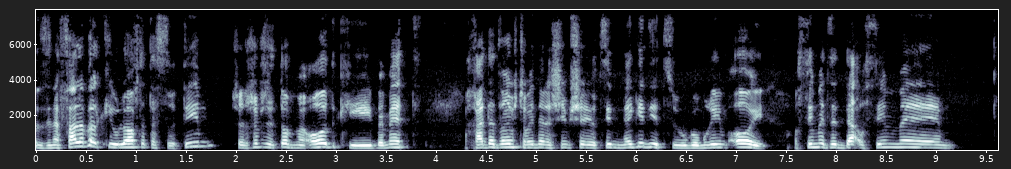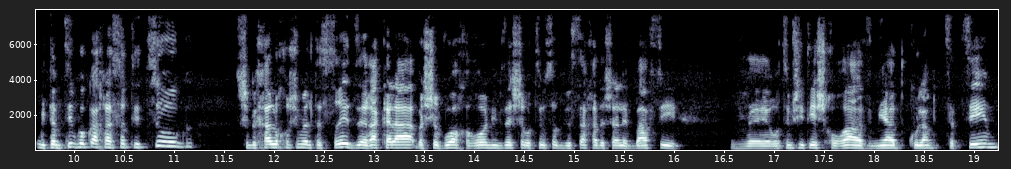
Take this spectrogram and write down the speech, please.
זה נפל אבל כי הוא לא אהב את התסריטים, שאני חושב שזה טוב מאוד, כי באמת, אחד הדברים שתמיד אנשים שיוצאים נגד ייצוג אומרים, אוי, עושים את זה, עושים, אה, מתאמצים כל כך לעשות ייצוג, שבכלל לא חושבים על תסריט, זה רק עלה בשבוע האחרון עם זה שרוצים לעשות גרסה חדשה לבאפי ורוצים שהיא תהיה שחורה אז מיד כולם צצים.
